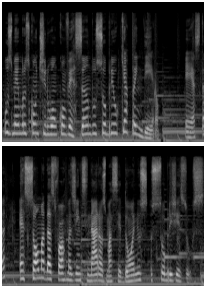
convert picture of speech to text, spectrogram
os membros continuam conversando sobre o que aprenderam. Esta é só uma das formas de ensinar aos macedônios sobre Jesus.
